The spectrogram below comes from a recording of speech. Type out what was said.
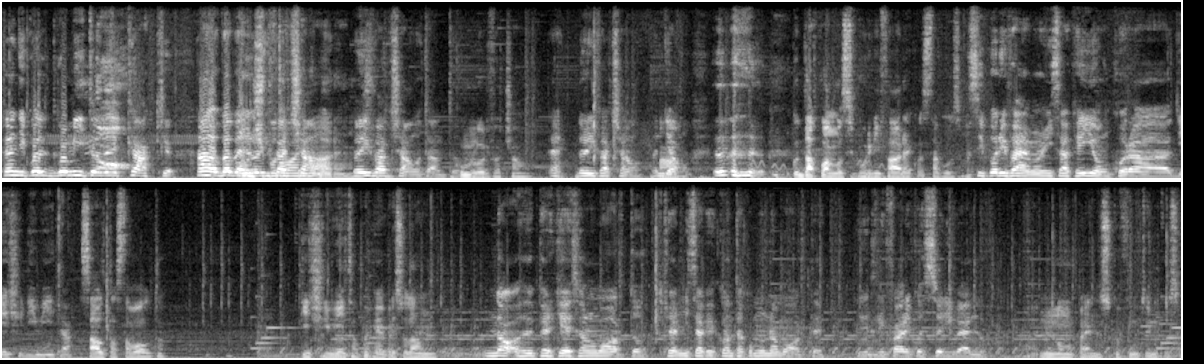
Prendi quel gomito del cacchio. Ah, vabbè, Non lo rifacciamo. arrivare. Lo rifacciamo tanto. Come lo rifacciamo? Eh, lo rifacciamo. Andiamo. Da quando si può rifare questa cosa? si può rifare, ma mi sa che io ho ancora 10 di vita. Salta stavolta. 10 di vita perché hai preso danno. No, eh, perché sono morto. Cioè, mi sa che conta come una morte. Il rifare questo livello. Non penso che funzioni così.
